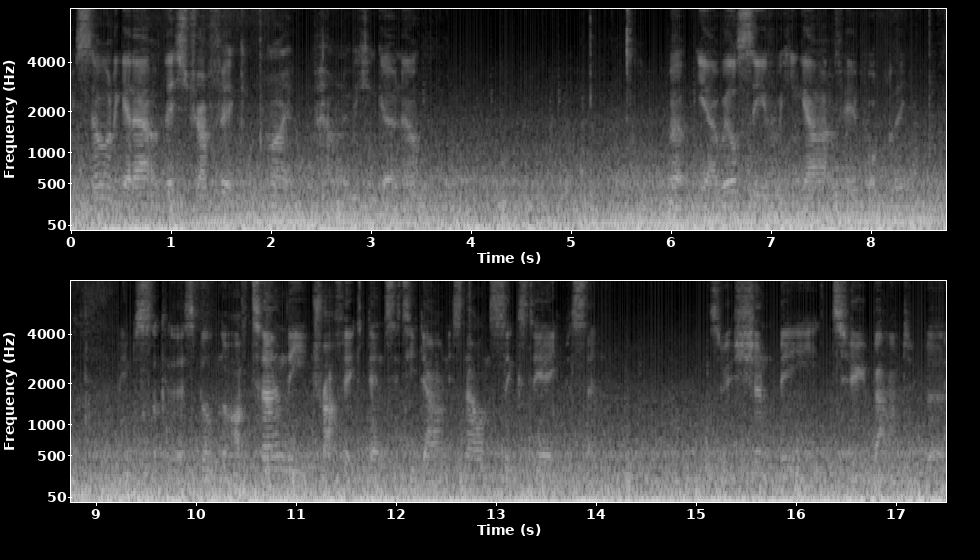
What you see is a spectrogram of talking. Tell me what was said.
We still want to get out of this traffic. Right, apparently we can go now. But yeah, we'll see if we can get out of here properly. Let me just look at this building. I've turned the traffic density down. It's now on 68%. So it shouldn't be too bad, but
